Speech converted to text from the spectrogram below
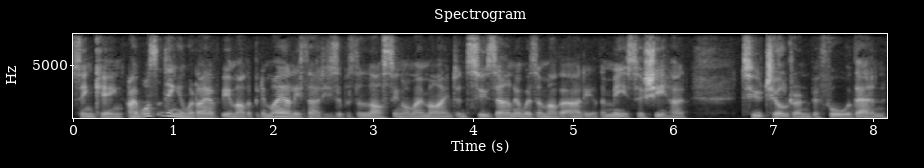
thinking, I wasn't thinking would I ever be a mother, but in my early thirties, it was the last thing on my mind. And Susannah was a mother earlier than me, so she had two children before then.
